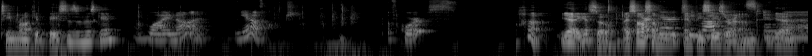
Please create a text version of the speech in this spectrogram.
Team Rocket bases in this game? Why not? Yeah, of, course of course. Huh. Yeah, I guess so. I saw Aren't some NPCs around. Yeah.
